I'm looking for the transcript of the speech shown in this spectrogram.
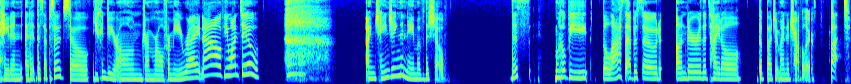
Hayden edit this episode. So you can do your own drum roll for me right now if you want to. I'm changing the name of the show. This will be the last episode under the title The Budget Minded Traveler. But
